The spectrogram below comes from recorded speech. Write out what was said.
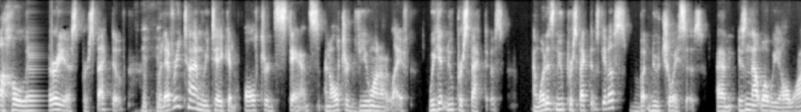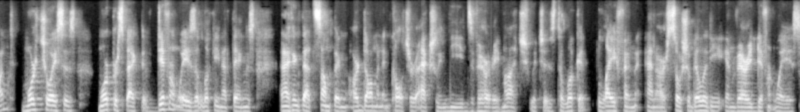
a hilarious perspective. But every time we take an altered stance an altered view on our life we get new perspectives. And what does new perspectives give us? But new choices. And isn't that what we all want? More choices more perspective different ways of looking at things and I think that's something our dominant culture actually needs very much, which is to look at life and, and our sociability in very different ways.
